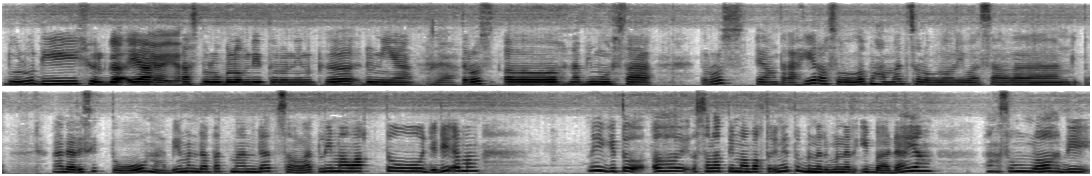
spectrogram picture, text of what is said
dulu di surga ya Iya, iya. pas dulu belum diturunin ke dunia Ya. terus eh, Nabi Musa terus yang terakhir Rasulullah Muhammad Shallallahu Alaihi Wasallam gitu nah dari situ Nabi mendapat mandat sholat lima waktu jadi emang nih gitu eh sholat lima waktu ini tuh bener-bener ibadah yang langsung loh di,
